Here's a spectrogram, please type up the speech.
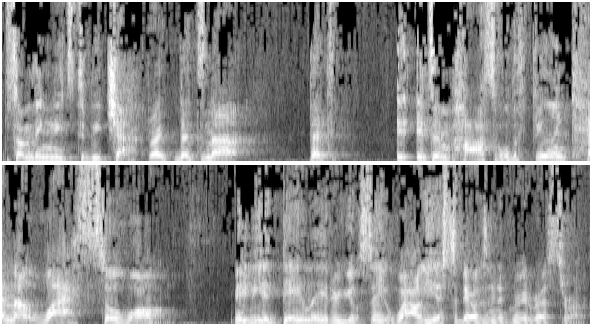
Something needs to be checked, right? That's not, that's, it, it's impossible. The feeling cannot last so long. Maybe a day later you'll say, wow, yesterday I was in a great restaurant.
